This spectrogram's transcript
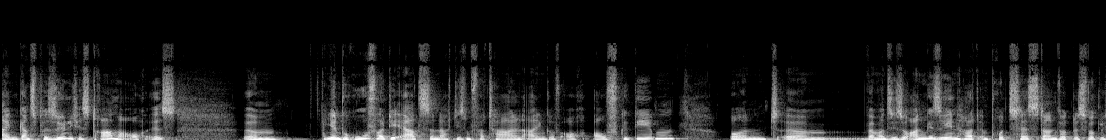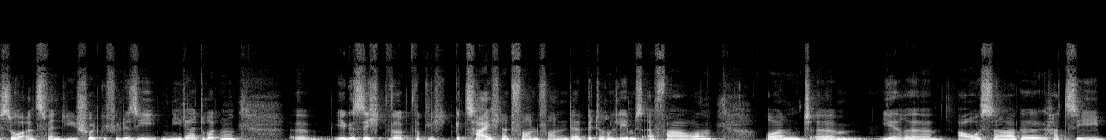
ein ganz persönliches Drama auch ist. Ähm, Ihren Beruf hat die Ärzte nach diesem fatalen Eingriff auch aufgegeben. Und ähm, wenn man sie so angesehen hat im Prozess, dann wirkt es wirklich so, als wenn die Schuldgefühle sie niederdrücken. Äh, ihr Gesicht wirkt wirklich gezeichnet von, von der bitteren Lebenserfahrung. Und ähm, ihre Aussage hat sie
